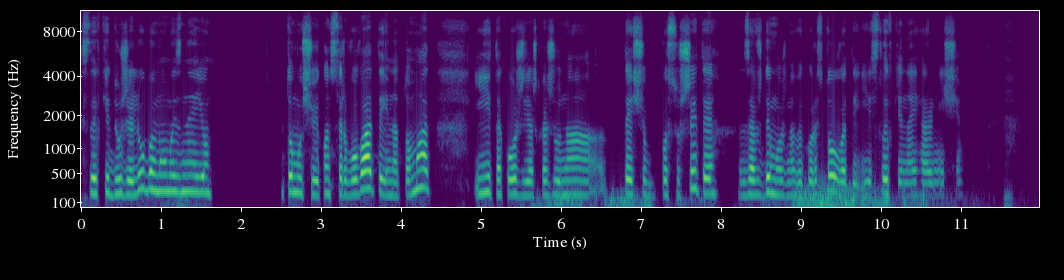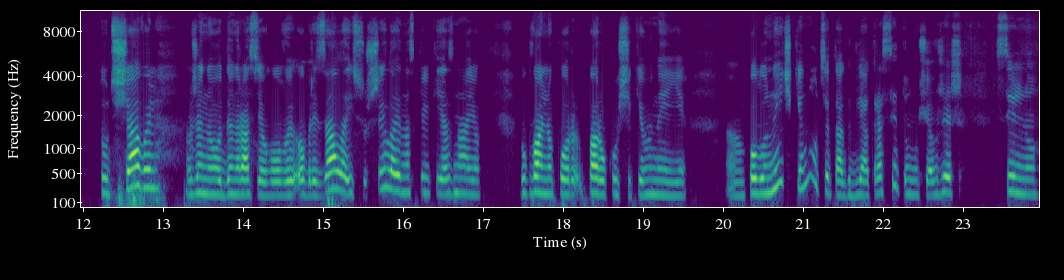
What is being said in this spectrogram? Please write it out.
Сливки дуже любимо ми з нею, тому що і консервувати, і на томат, і також, я ж кажу, на те, щоб посушити, завжди можна використовувати, і сливки найгарніші. Тут щавель, вже не один раз його обрізала і сушила, наскільки я знаю. Буквально пару кущиків в неї е, полунички. Ну, це так для краси, тому що вже ж сильно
